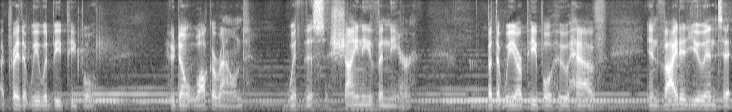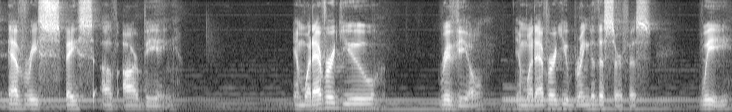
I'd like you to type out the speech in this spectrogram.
I pray that we would be people who don't walk around with this shiny veneer, but that we are people who have invited you into every space of our being. And whatever you reveal and whatever you bring to the surface, we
